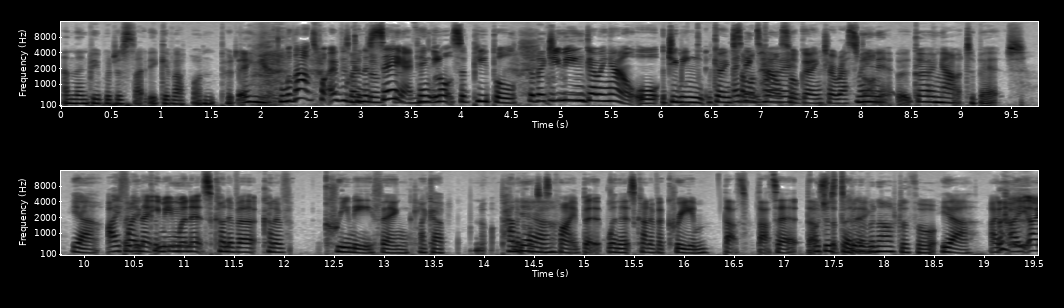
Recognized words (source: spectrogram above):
and then people just slightly give up on pudding. Well, that's what I was going to say. I think lots of people. Do you mean be- going out, or do you mean going to I someone's house going- or going to a restaurant? mean, going out a bit. yeah, I find that you mean when it's kind of a kind of creamy thing, like a panna is fine, but when it's kind of a cream, that's that's it. That's or just the a bit of an afterthought. yeah, I, I,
